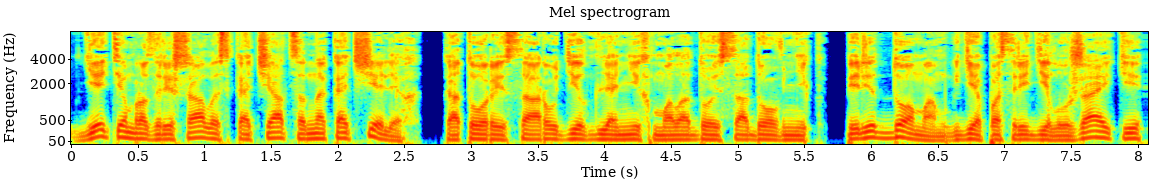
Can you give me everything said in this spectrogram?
детям разрешалось качаться на качелях, которые соорудил для них молодой садовник, перед домом, где посреди лужайки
